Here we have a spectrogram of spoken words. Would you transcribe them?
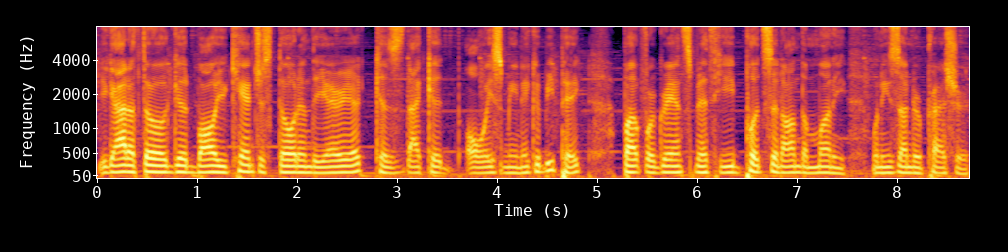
you got to throw a good ball. You can't just throw it in the area because that could always mean it could be picked. But for Grant Smith, he puts it on the money when he's under pressure.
